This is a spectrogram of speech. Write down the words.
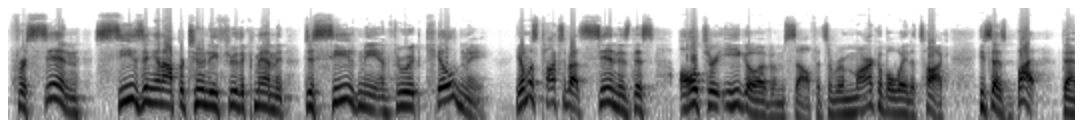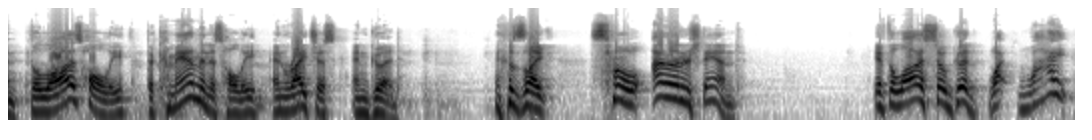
For sin, seizing an opportunity through the commandment, deceived me and through it killed me. He almost talks about sin as this alter ego of himself. It's a remarkable way to talk. He says, but then the law is holy, the commandment is holy and righteous and good. It was like, so I don't understand. If the law is so good, why, why,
